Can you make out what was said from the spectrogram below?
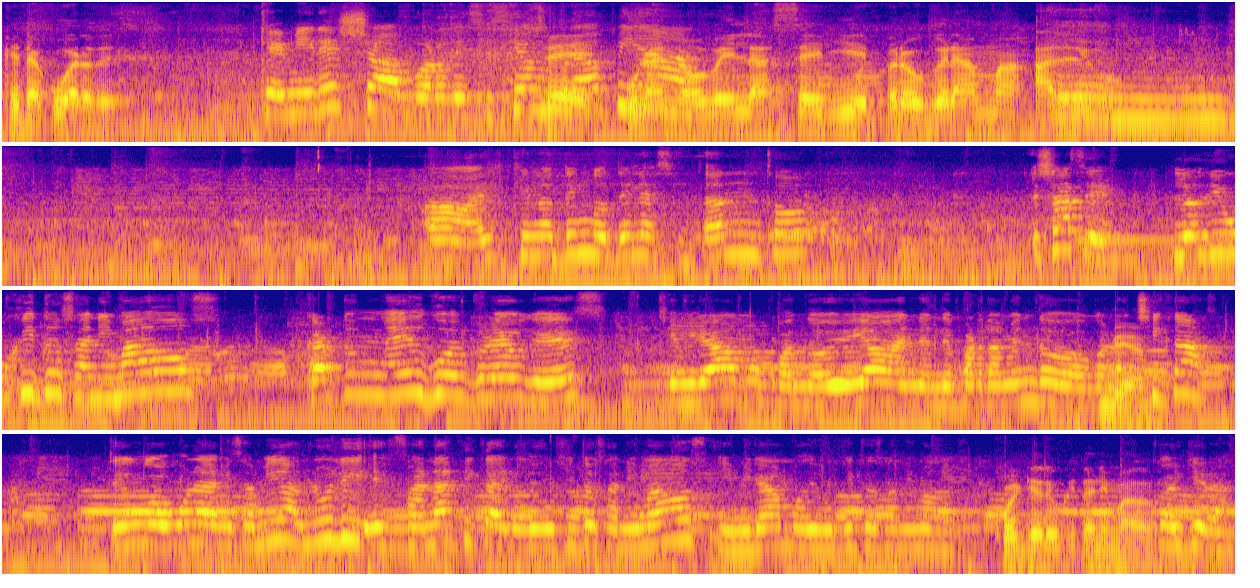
Que te acuerdes. que miré yo por decisión Sí, propia. una novela, serie, programa, algo. Em, ah, es que no tengo tele hace tanto. Ya sé, los dibujitos animados, Cartoon Network creo que es, que mirábamos cuando vivía en el departamento con las chicas. Tengo una de mis amigas, Luli, es fanática de los dibujitos animados y mirábamos dibujitos animados. Cualquier dibujito animado. Cualquiera.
